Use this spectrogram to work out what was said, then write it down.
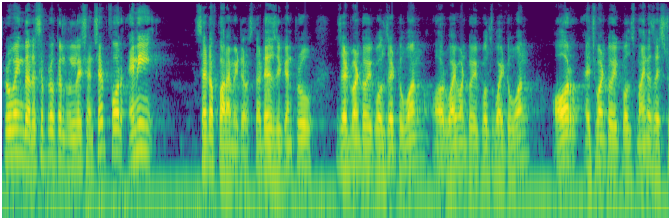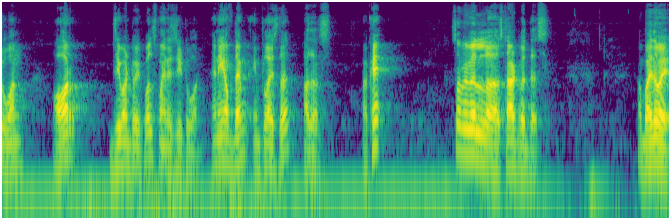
proving the reciprocal relationship for any set of parameters. That is, you can prove z 1 2 equals z 2 1 or y 1 2 equals y 2 1 or h 1 2 equals minus h 2 1 or g 1 2 equals minus g 2 1. Any of them implies the others. Okay. So, we will uh, start with this. Uh, by the way,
